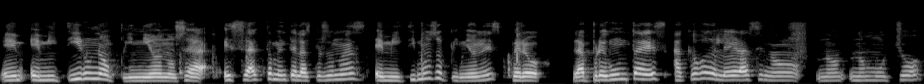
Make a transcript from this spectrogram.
Em, emitir una opinión, o sea, exactamente, las personas emitimos opiniones, pero la pregunta es, acabo de leer hace no, no, no mucho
